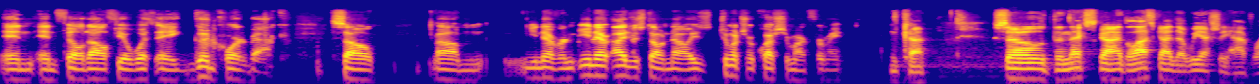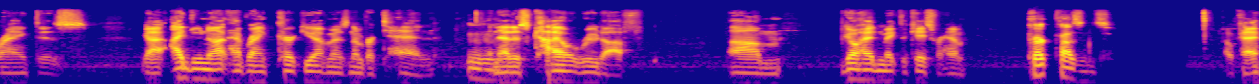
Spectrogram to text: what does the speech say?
in in Philadelphia with a good quarterback. So um you never you never I just don't know. He's too much of a question mark for me. Okay. So the next guy, the last guy that we actually have ranked is guy I do not have ranked. Kirk, you have him as number 10 Mhm. and that is Kyle Rudolph. Um, go ahead and make the case for him. Kirk Cousins. Okay.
